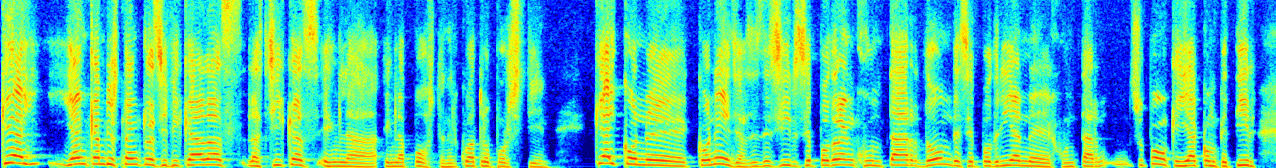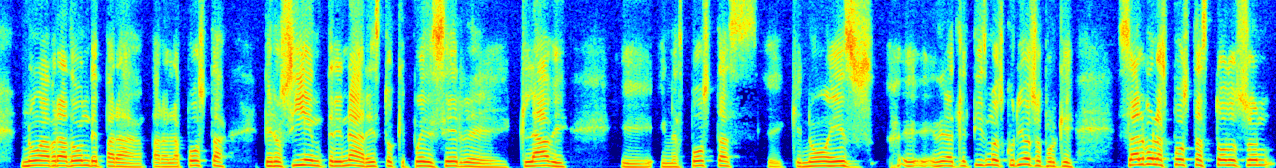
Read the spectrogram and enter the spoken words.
¿Qué hay? Ya en cambio están clasificadas las chicas en la, en la posta, en el 4%. ¿Qué hay con, eh, con ellas? Es decir, ¿se podrán juntar? ¿Dónde se podrían eh, juntar? Supongo que ya competir no habrá dónde para, para la posta, pero sí entrenar, esto que puede ser eh, clave en las postas, que no es, en el atletismo es curioso porque salvo las postas, todos son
